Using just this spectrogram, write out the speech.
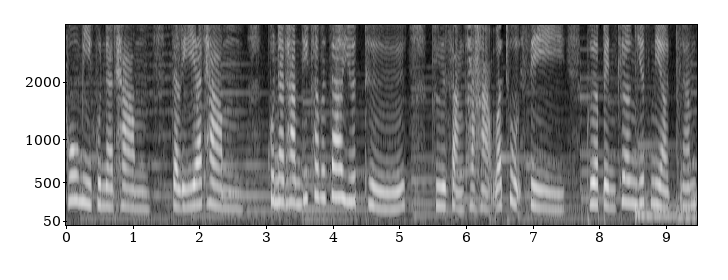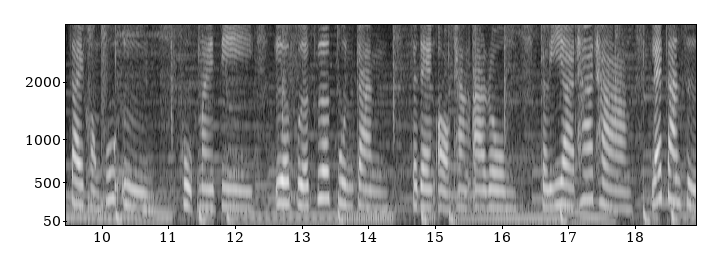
ผู้มีคุณธรรม จริยธรรม คุณธรรมที่ข้าพเจ้ายึดถือ คือสังคหวัตถุสี่เพื่อเป็นเครื่องยึดเหนี่ยวน้ำใจของผู้อื่น ผูกไมตรีเอื้อเฟื้อเกื้อกูลกัน แสดงออกทางอารมณ์ กริยาท่าทาง และการสื่อ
